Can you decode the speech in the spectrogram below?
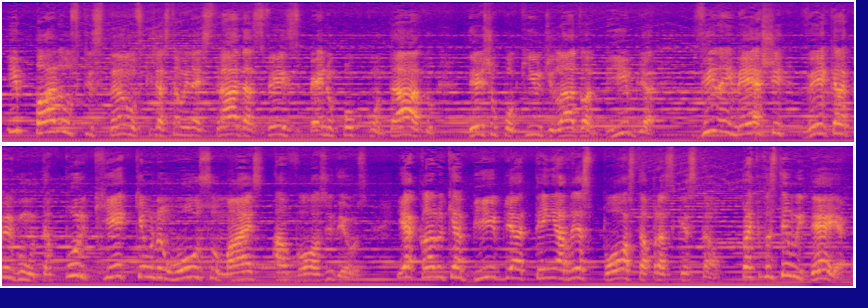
E para os cristãos que já estão aí na estrada, às vezes perdem um pouco o contato, deixam um pouquinho de lado a Bíblia, vira e mexe, vem aquela pergunta: por que, que eu não ouço mais a voz de Deus? E é claro que a Bíblia tem a resposta para essa questão. Para que você tenha uma ideia,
